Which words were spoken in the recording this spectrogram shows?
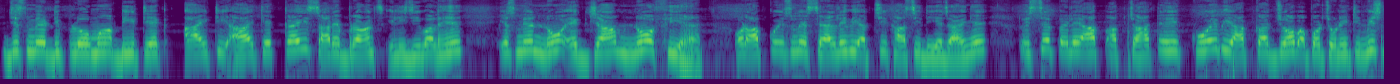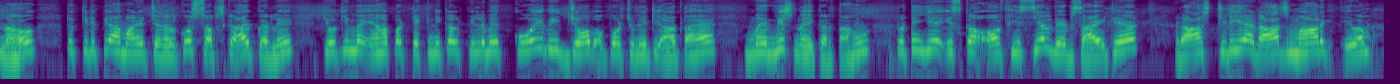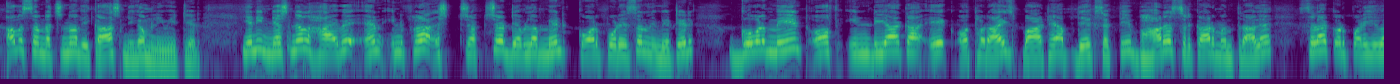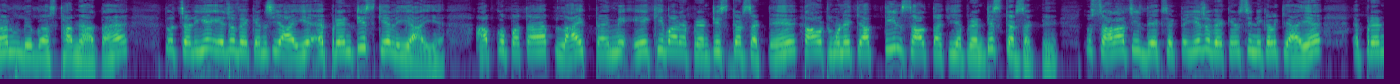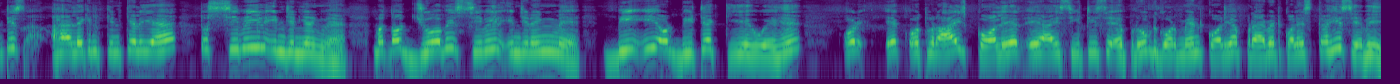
जिसमें डिप्लोमा बीटेक आईटीआई के कई सारे ब्रांच एलिजिबल हैं। इसमें नो एग्ज़ाम नो फ़ी है और आपको इसमें सैलरी भी अच्छी खासी दिए जाएँगे। तो इससे पहले आप आप चाहते हैं कोई भी आपका जॉब अपॉर्चुनिटी मिस ना हो तो कृपया हमारे चैनल को सब्सक्राइब कर लें, क्योंकि मैं यहाँ पर टेक्निकल फ़ील्ड में कोई भी जॉब अपॉर्चुनिटी आता है, मैं मिस नहीं करता हूँ। तो ये इसका ऑफिशियल वेबसाइट है। राष्ट्रीय राजमार्ग एवं अवसंरचना विकास निगम लिमिटेड, यानी national highway and infrastructure development corporation limited, government of India का एक ऑथोराइज पार्ट है। आप देख सकते हैं, भारत सरकार मंत्रालय, सड़क और परिवहन व्यवस्था में आता है। तो चलिए, ये जो वैकेंसी आई है अप्रेंटिस के लिए आई है। आपको पता है, आप लाइफ टाइम में एक ही बार अप्रेंटिस कर सकते हैं। आउट होने के आप तीन साल तक ही अप्रेंटिस कर सकते हैं। तो सारा चीज़ देख सकते हैं, ये जो वैकेंसी निकल के आई है अप्रेंटिस है, लेकिन किन के लिए है? तो सिविल इंजीनियरिंग में है। मतलब जो भी सिविल इंजीनियरिंग में बीई और बीटेक किए हुए हैं, और एक ऑथोराइज कॉलेज एआईसीटी से अप्रूव्ड गवर्नमेंट कॉलेज या प्राइवेट कॉलेज कहीं से भी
